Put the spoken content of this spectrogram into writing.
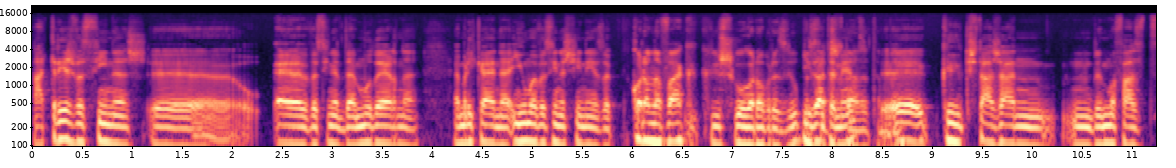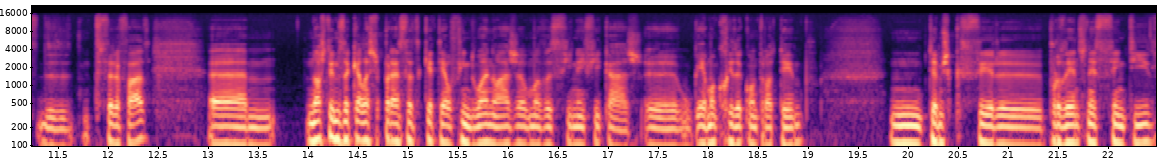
Há três vacinas, eh, a vacina da Moderna americana e uma vacina chinesa. Coronavac, que chegou agora ao Brasil, Exatamente, eh, que, que está já numa fase de, de terceira fase. Nós temos aquela esperança de que até ao fim do ano haja uma vacina eficaz. Eh, é uma corrida contra o tempo. Hum, Temos que ser eh, prudentes nesse sentido.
